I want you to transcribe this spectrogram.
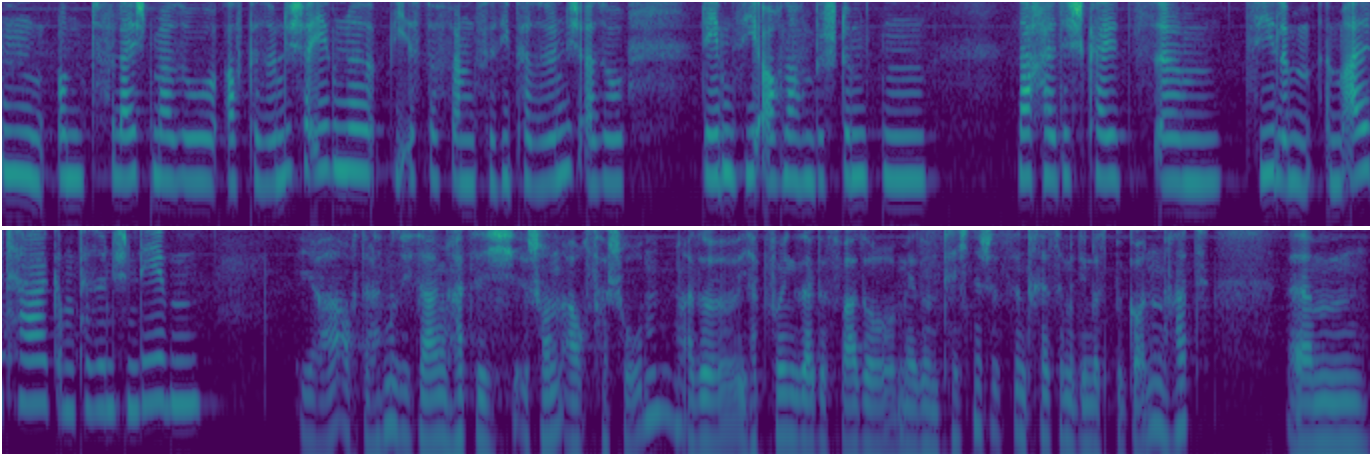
Mm, und vielleicht mal so auf persönlicher Ebene, wie ist das dann für Sie persönlich? Also leben Sie auch nach einem bestimmten Nachhaltigkeitsziel ähm, im, im Alltag, im persönlichen Leben? Ja, auch das muss ich sagen, hat sich schon auch verschoben. Also ich habe vorhin gesagt, das war so mehr so ein technisches Interesse, mit dem das begonnen hat. Ähm,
